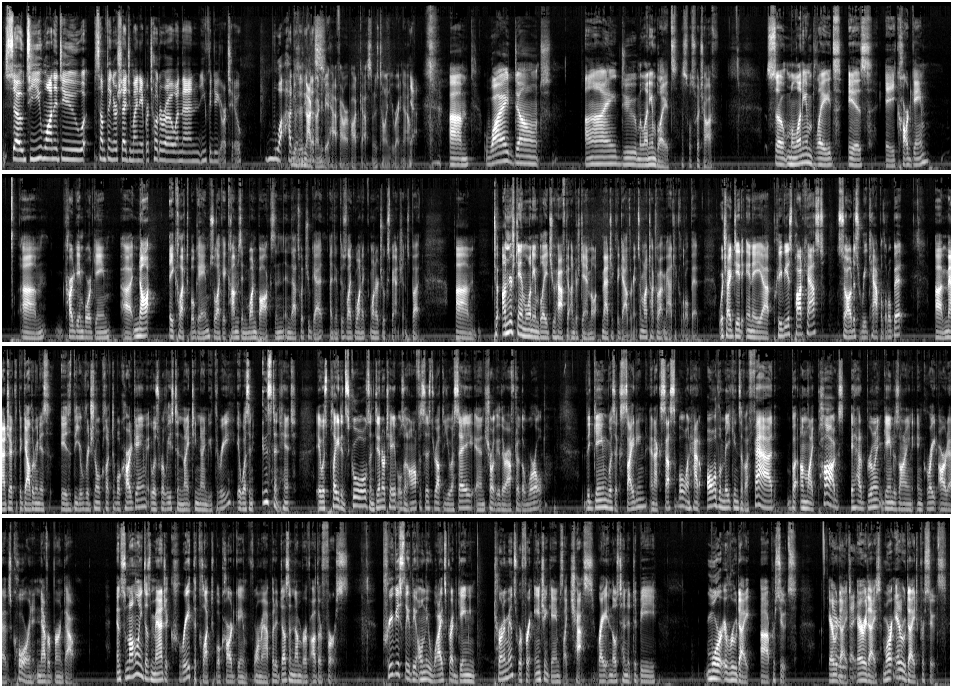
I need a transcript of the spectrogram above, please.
So do you want to do something, or should I do my neighbor Totoro, and then you could do your two? What? How do This is not this? going to be a half hour podcast. I'm just telling you right now. Yeah. Um, why don't I do Millennium Blades? This will switch off. So Millennium Blades is a card game, um, card game, board game, uh, not a collectible game. So like it comes in one box and, and that's what you get. I think there's like one one or two expansions, but um, to understand Millennium Blades, you have to understand Magic the Gathering. So I'm going to talk about Magic a little bit, which I did in a uh, previous podcast. So I'll just recap a little bit. Uh, Magic the Gathering is is the original collectible card game. It was released in 1993. It was an instant hit. It was played in schools and dinner tables and offices throughout the USA and shortly thereafter the world. The game was exciting and accessible and had all the makings of a fad, but unlike Pogs, it had brilliant game design and great art at its core, and it never burned out. And so not only does Magic create the collectible card game format, but it does a number of other firsts. Previously, the only widespread gaming tournaments were for ancient games like chess, right? And those tended to be more erudite uh, pursuits. Erudite, Erudite. erudite, more erudite pursuits.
